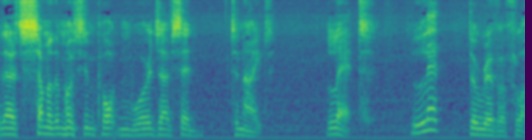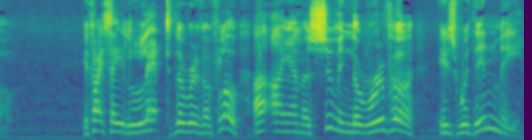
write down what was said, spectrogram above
that's some of the most important words I've said tonight. Let. Let the river flow. If I say let the river flow, I, I am assuming the river is within me.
